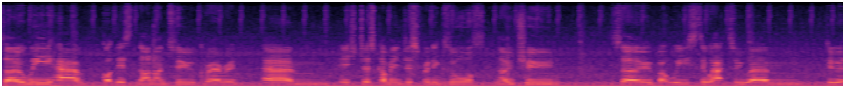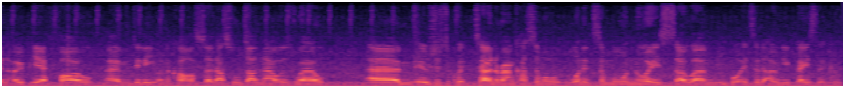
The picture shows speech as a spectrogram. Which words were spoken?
So we have got this 992 Carrera. Um, it's just come in just for an exhaust, no tune. So, but we still had to um, do an OPF file um, delete on the car. So that's all done now as well. Um, it was just a quick turnaround. Customer wanted some more noise, so um, he brought it to the only place that could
